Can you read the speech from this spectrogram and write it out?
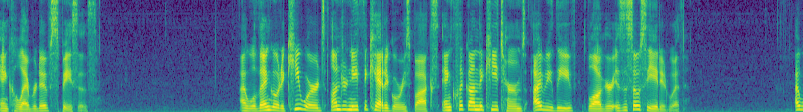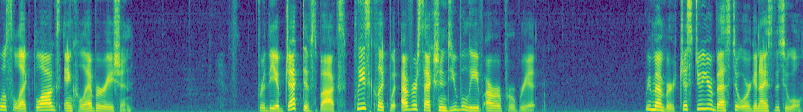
and Collaborative Spaces. I will then go to Keywords underneath the Categories box and click on the key terms I believe Blogger is associated with. I will select Blogs and Collaboration. For the Objectives box, please click whatever sections you believe are appropriate. Remember, just do your best to organize the tool.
